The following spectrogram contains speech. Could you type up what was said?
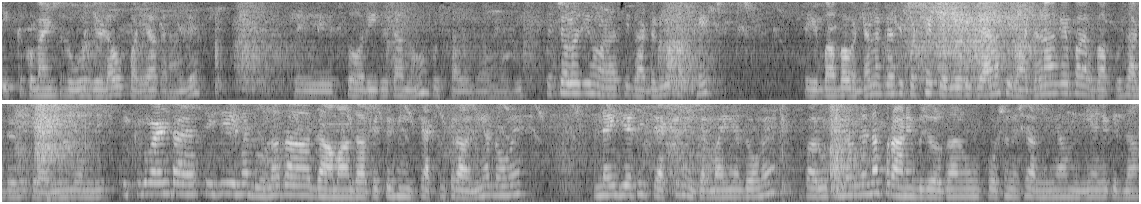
ਇੱਕ ਕਮੈਂਟ ਰੋਜ਼ ਜਿਹੜਾ ਉਹ ਪੜਿਆ ਕਰਾਂਗੇ। ਤੇ ਸੌਰੀ ਜੇ ਤੁਹਾਨੂੰ ਗੁੱਸਾ ਲੱਗਾ ਹੋਇਆ ਜੀ। ਤੇ ਚਲੋ ਜੀ, ਹੁਣ ਅਸੀਂ ਕੱਢ ਲਈਏ ਪੱਠੇ। ਤੇ ਬਾਬਾ ਵੱਢਣ ਲੱਗਾ ਸੀ ਪੱਠੇ ਕਈ ਵਾਰੀ ਗਿਆ ਸੀ ਵੱਢ ਲਾਂਗੇ, ਪਰ ਬਾਪੂ ਸਾਡੇ ਨੂੰ ਚੈਨ ਨਹੀਂ ਆਉਂਦੀ। ਇੱਕ ਕਮੈਂਟ ਆਇਆ ਸੀ ਜੀ, ਇਹਨਾਂ ਦੋਨਾਂ ਦਾ ਗਾਵਾਂ ਦਾ ਵੀ ਤੁਸੀਂ ਚੈੱਕ ਕਰਾ ਲਈਆਂ ਦੋਵੇਂ। ਨਹੀਂ ਜੀ, ਅਸੀਂ ਚੈੱਕ ਨਹੀਂ ਕਰਵਾਈਆਂ ਦੋਵੇਂ, ਪਰ ਉਹ ਕਹਿੰਦੇ ਹੁੰਦੇ ਨਾ, ਪੁਰਾਣੇ ਬਜ਼ੁਰਗਾਂ ਨੂੰ ਕੁਛ ਨਿਸ਼ਾਨੀਆਂ ਹੁੰਦੀਆਂ ਜਾਂ ਕਿਦਾਂ।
